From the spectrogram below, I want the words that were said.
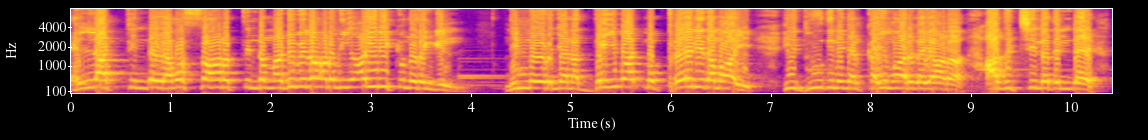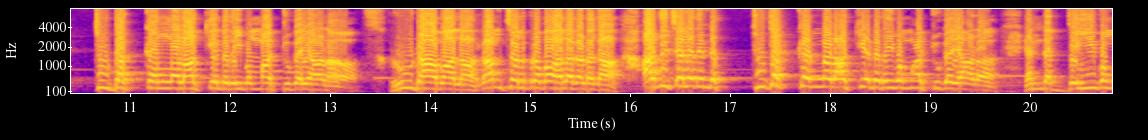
എല്ലാറ്റിന്റെ അവസാനത്തിന്റെ നടുവിലാണ് നീ ആയിരിക്കുന്നതെങ്കിൽ നിന്നോട് ഞാൻ ആ ദൈവാത്മ പ്രേരിതമായി ഈ ദൂതിനെ ഞാൻ കൈമാറുകയാണ്. അത് ചിലതിന്റെ തുടക്കങ്ങളാക്കി എന്റെ ദൈവം മാറ്റുകയാണ്. റൂഡാബാല റാംചൽ പ്രബാല ഘടക അത് ചിലതിന്റെ തുടക്കങ്ങളാക്കി എന്റെ ദൈവം മാറ്റുകയാണ്. എന്റെ ദൈവം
